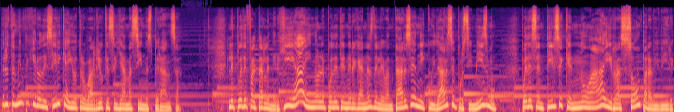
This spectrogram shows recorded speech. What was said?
Pero también te quiero decir que hay otro barrio que se llama Sin Esperanza. Le puede faltar la energía y no le puede tener ganas de levantarse ni cuidarse por sí mismo. Puede sentirse que no hay razón para vivir.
